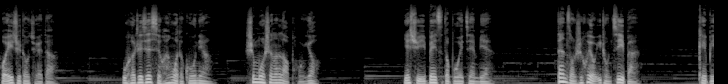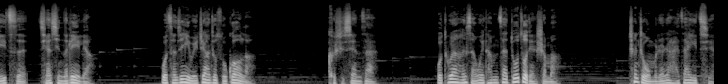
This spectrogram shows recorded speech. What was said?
我一直都觉得，我和这些喜欢我的姑娘，是陌生的老朋友。也许一辈子都不会见面，但总是会有一种羁绊，给彼此前行的力量。我曾经以为这样就足够了，可是现在，我突然很想为他们再多做点什么。趁着我们仍然还在一起，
